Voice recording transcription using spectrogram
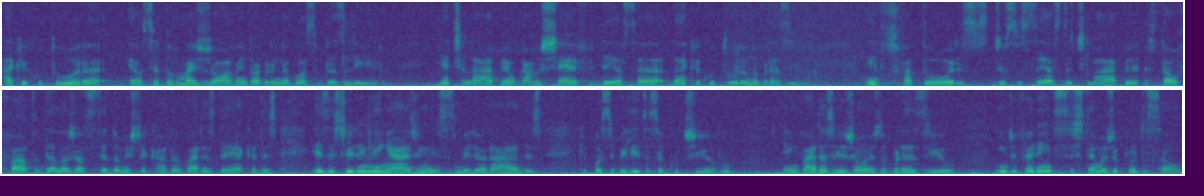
A aquicultura é o setor mais jovem do agronegócio brasileiro e a tilápia é o carro-chefe dessa da agricultura no Brasil. Entre os fatores de sucesso da tilápia está o fato dela já ser domesticada há várias décadas e existirem linhagens melhoradas que possibilitam seu cultivo em várias regiões do Brasil em diferentes sistemas de produção,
